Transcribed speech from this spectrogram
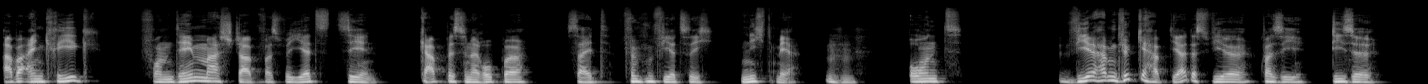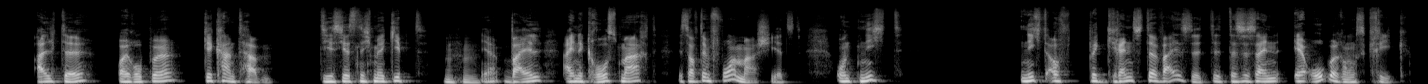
Aber ein Krieg von dem Maßstab, was wir jetzt sehen, gab es in Europa seit 45 nicht mehr. Mhm. Und wir haben Glück gehabt, ja, dass wir quasi diese alte Europa gekannt haben, die es jetzt nicht mehr gibt. Mhm. Ja, weil eine Großmacht ist auf dem Vormarsch jetzt und nicht, nicht auf begrenzte Weise. Das ist ein Eroberungskrieg.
